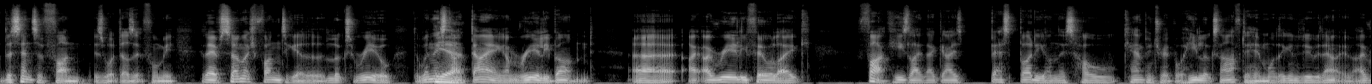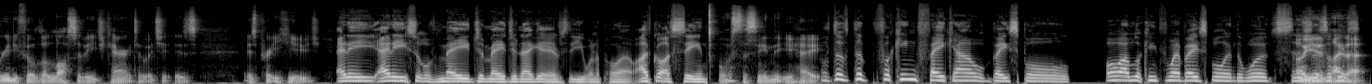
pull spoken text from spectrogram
the sense of fun is what does it for me. They have so much fun together that looks real that when they Yeah. start dying, I'm really bummed. Uh, I, I really feel like, fuck, he's like that guy's best buddy on this whole camping trip, or he looks after him. What are they going to do without him? I really feel the loss of each character, which is is pretty huge. any any sort of major major negatives that you want to pull out? I've got a scene. What's the scene that you hate? The the fucking fake out baseball. Oh, I'm looking for my baseball in the woods. Oh, you didn't like that?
